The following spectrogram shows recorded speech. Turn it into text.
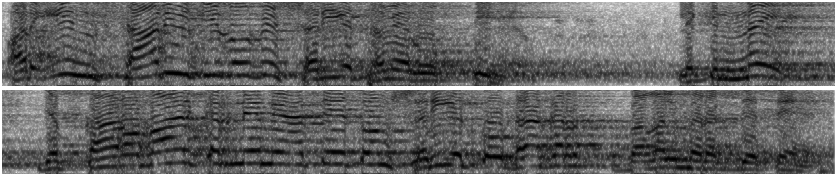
اور ان ساری چیزوں سے شریعت ہمیں روکتی ہے۔ لیکن نہیں، جب کاروبار کرنے میں آتے ہیں تو ہم شریعت کو اٹھا کر بغل میں رکھ دیتے ہیں۔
